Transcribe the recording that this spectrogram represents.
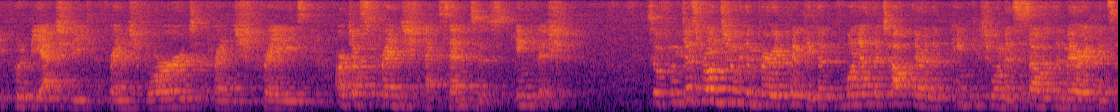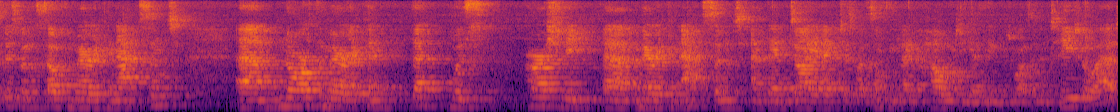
it could be actually a French word, a French phrase, or just French accented English. So if we just run through them very quickly, the one at the top there, the pinkish one is South American, so this was a South American accent. Um, North American, that was partially um, American accent and then dialect as well, something like howdy I think it was in a Tayto ad.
